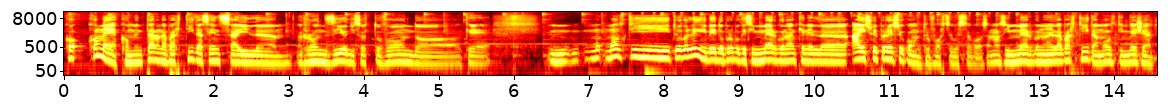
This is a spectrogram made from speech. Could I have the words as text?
Co- com'è commentare una partita senza il um, ronzio di sottofondo? Che m- mm, molti tuoi colleghi vedo proprio che si immergono anche nel. ha i suoi pro e i suoi contro, forse questa cosa, no? Si immergono nella partita, molti invece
